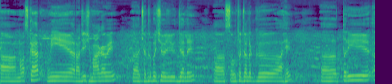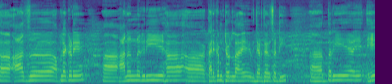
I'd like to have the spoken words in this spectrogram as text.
नमस्कार मी राजेश महागावे छत्रपती शिवाजी विद्यालय संस्थाचालक आहे. तरी आज आपल्याकडे आनंदनगरी हा कार्यक्रम ठेवलेला आहे विद्यार्थ्यांसाठी. तरी हे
